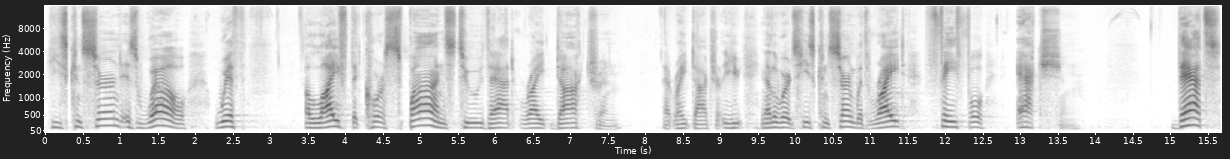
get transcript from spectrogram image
He's concerned as well with a life that corresponds to that right doctrine. That right doctrine. In other words, he's concerned with right, faithful action. That's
